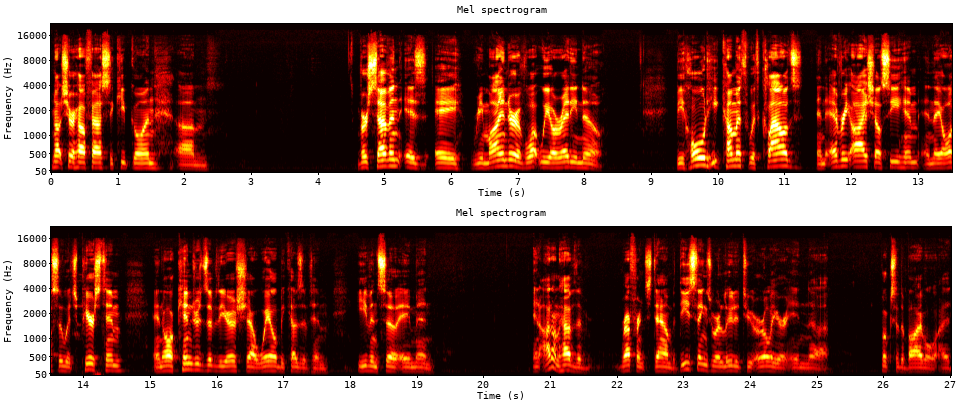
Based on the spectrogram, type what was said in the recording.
not sure how fast to keep going. Um, verse 7 is a reminder of what we already know. Behold, he cometh with clouds, and every eye shall see him, and they also which pierced him, and all kindreds of the earth shall wail because of him. Even so, amen. And I don't have the reference down, but these things were alluded to earlier in uh, books of the Bible. I,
